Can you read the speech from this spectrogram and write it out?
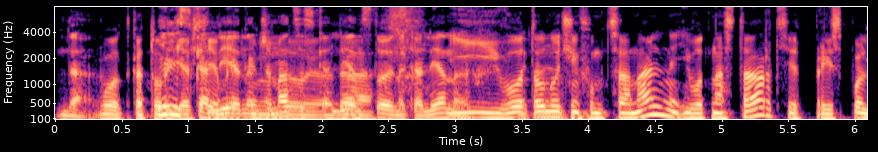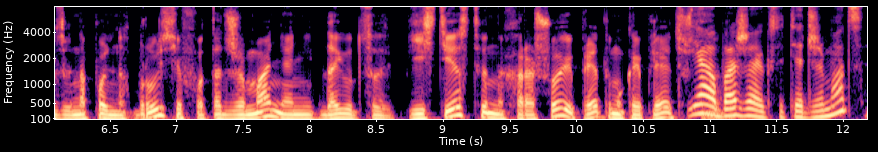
Да. вот, который Или я с всем колена, отжиматься с колен, да. стоя на коленах. И вот На он очень функциональный. И вот на старте при использовании напольных брусьев вот отжимания, они даются естественно, хорошо, и при этом укрепляются. Я обожаю, кстати, отжиматься.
